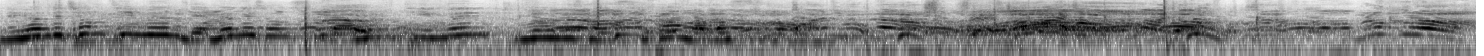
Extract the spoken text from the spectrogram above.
네, 현재 청팀은 4명의 선수가, 홈팀은 2명의 선수가 남았습니다. 물러거라.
